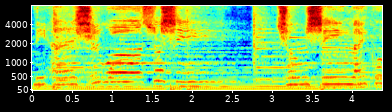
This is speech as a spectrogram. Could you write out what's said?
你爱是我苏醒，重新来过，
